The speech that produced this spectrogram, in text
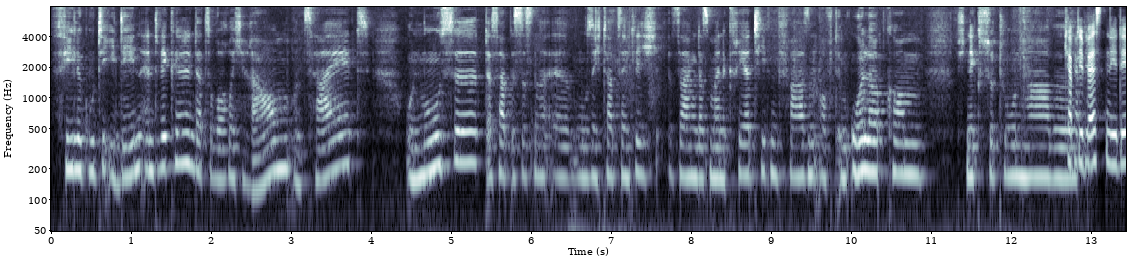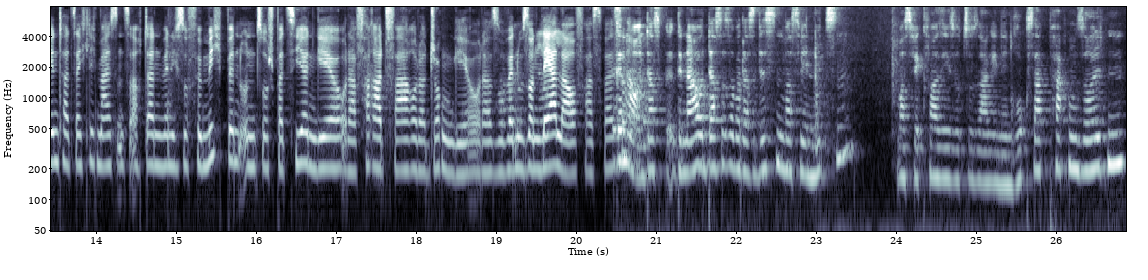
viele gute Ideen entwickeln. Dazu brauche ich Raum und Zeit und Muße. Deshalb ist es, äh, muss ich tatsächlich sagen, dass meine kreativen Phasen oft im Urlaub kommen ich nichts zu tun habe. Ich habe die besten Ideen tatsächlich meistens auch dann, wenn ich so für mich bin und so spazieren gehe oder Fahrrad fahre oder joggen gehe oder so, wenn du so einen Leerlauf hast, weißt genau, du? Und das, genau das ist aber das Wissen, was wir nutzen, was wir quasi sozusagen in den Rucksack packen sollten,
